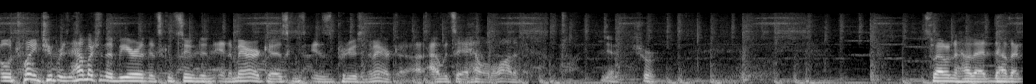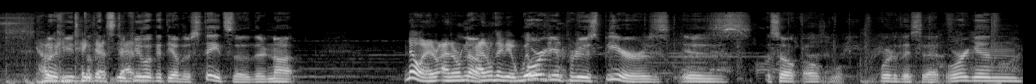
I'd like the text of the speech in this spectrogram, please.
Oh, 22%. How much of the beer that's consumed in, in America is, is produced in America? I, I would say a hell of a lot of it. yeah sure So I don't know how that how that how but you if can take look that at, stat. if you look at the other states though they're not no, I, I don't. No, I don't think it will. Oregon produced beers is so. Oh, where do they say that? Oregon.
